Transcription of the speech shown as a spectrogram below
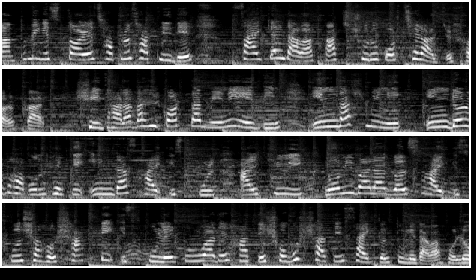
মাধ্যমিক স্তরের ছাত্রছাত্রীদের সাইকেল দেওয়া কাজ শুরু করছে রাজ্য সরকার। সেই ধারাবাহিকতা মেনে এদিন ইন্দাস মিনি ইনডোর ভবন থেকে Indas high school, IQE, Nonibala girls high school সহ ষাটটি স্কুলের পড়ুয়াদের হাতে সবুজ সাথী সাইকেল তুলে দেওয়া হলো।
